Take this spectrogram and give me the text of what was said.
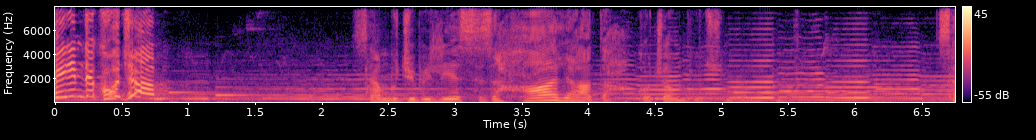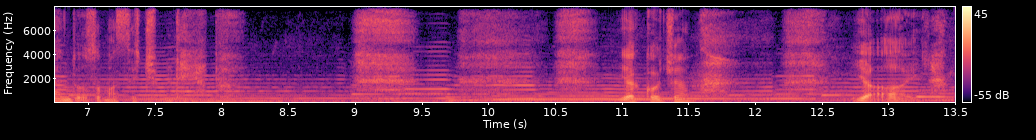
Benim de kocam. Sen bu cibilliye size hala daha kocam diyorsun mi? Sen de o zaman seçimini yap. Ya kocan ya ailen.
